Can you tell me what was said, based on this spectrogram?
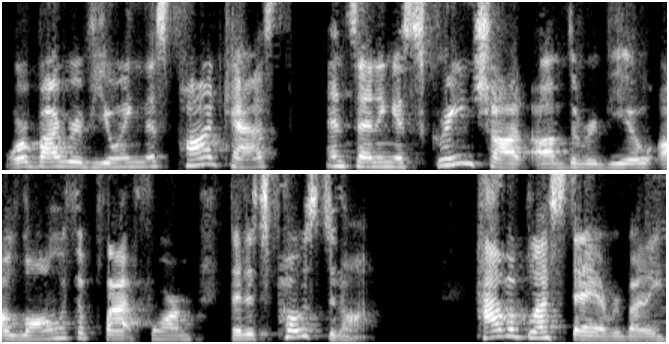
or by reviewing this podcast and sending a screenshot of the review along with the platform that it's posted on. Have a blessed day, everybody.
